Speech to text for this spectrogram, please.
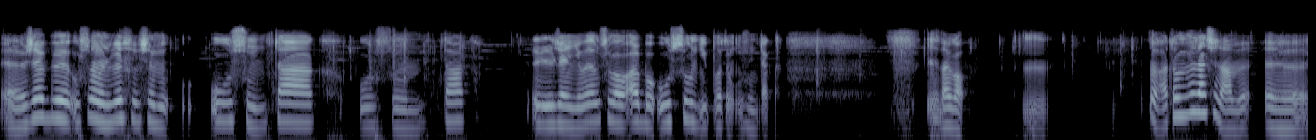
E, Żeby usunąć wyspę piszemy usuń tak, usuń tak, jeżeli nie będę usuwał, albo usuń i potem usuń tak. Dlatego. No a to my zaczynamy. E,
